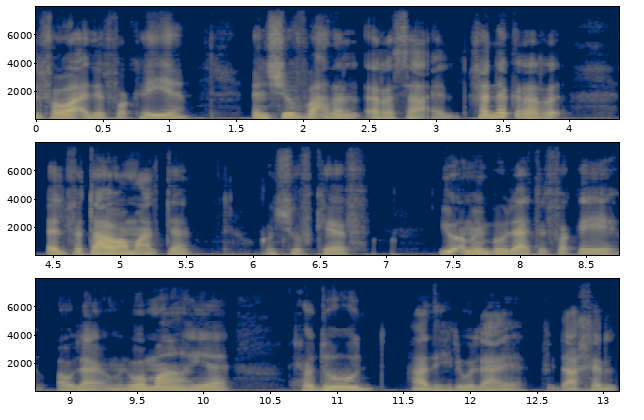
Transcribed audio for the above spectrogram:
الفوائد الفقهية. نشوف بعض الرسائل. خلينا نقرأ الفتاوى مالته. ونشوف كيف يؤمن بولاية الفقيه أو لا يؤمن. وما هي حدود هذه الولاية؟ في داخل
